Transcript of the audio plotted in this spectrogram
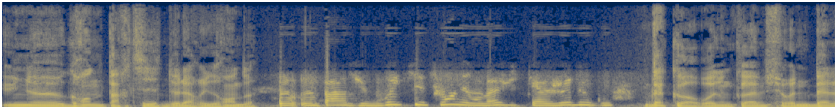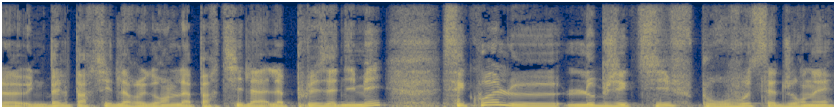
une grande partie de la rue Grande? On, part du bruit qui tourne et on va jusqu'à jeu de goût. D'accord, ouais, donc quand même sur une belle, une belle partie de la rue Grande, la partie la, la plus animée. C'est quoi l'objectif pour vous de cette journée?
